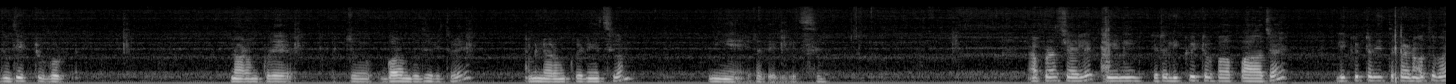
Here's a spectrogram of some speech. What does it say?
দুধে একটু নরম করে একটু গরম দুধের ভিতরে আমি নরম করে নিয়েছিলাম, নিয়ে এটা দিয়ে দিয়েছি। আপনারা চাইলে ক্রিম যেটা লিকুইডটা পাওয়া যায় লিকুইডটা দিতে পারেন অথবা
